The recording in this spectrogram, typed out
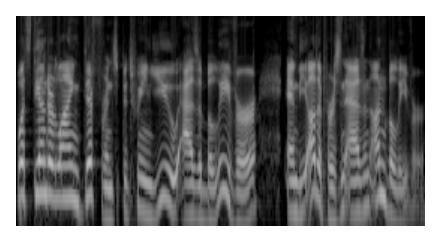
What's the underlying difference between you as a believer and the other person as an unbeliever?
